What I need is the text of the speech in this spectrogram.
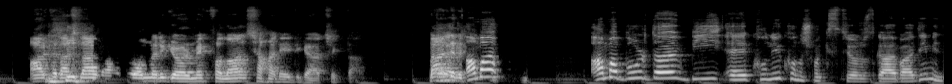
arkadaşlar vardı. Onları görmek falan şahaneydi gerçekten. Ben Evet, de ama ama burada bir e, konuyu konuşmak istiyoruz galiba değil mi?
